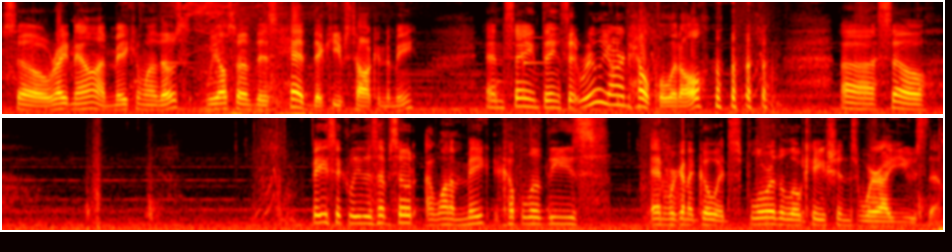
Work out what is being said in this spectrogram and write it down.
So right now I'm making one of those. We also have this head that keeps talking to me and saying things that really aren't helpful at all. uh, so basically this episode I want to make a couple of these and we're going to go explore the locations where I use them.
